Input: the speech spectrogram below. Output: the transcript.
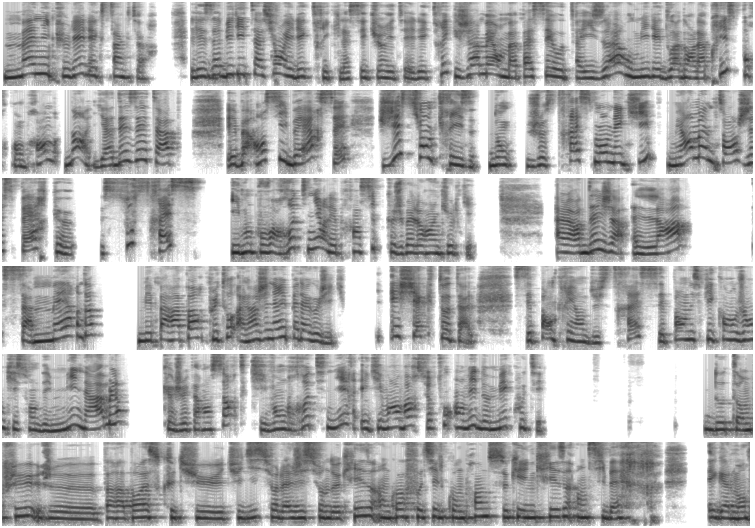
manipuler l'extincteur. Les mmh. habilitations électriques, la sécurité électrique, jamais on m'a passé au taser ou mis les doigts dans la prise pour comprendre. Non, il y a des étapes. Et eh ben en cyber, c'est gestion de crise. Donc je stresse mon équipe, mais en même temps, j'espère que sous stress, ils vont pouvoir retenir les principes que je vais leur inculquer. Alors déjà là, ça merde, mais par rapport plutôt à l'ingénierie pédagogique échec total. C'est pas en créant du stress, c'est pas en expliquant aux gens qui sont des minables que je vais faire en sorte qu'ils vont retenir et qu'ils vont avoir surtout envie de m'écouter. D'autant plus, je, par rapport à ce que tu, tu dis sur la gestion de crise, encore faut-il comprendre ce qu'est une crise en cyber également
